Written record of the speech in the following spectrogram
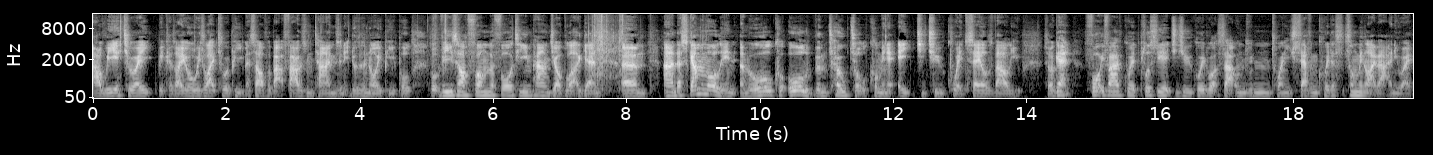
I'll reiterate because I always like to repeat myself about a thousand times and it does annoy people. But these are from the £14 job lot again. Um, and I scanned them all in and they're all, all of them total coming at 82 quid sales value. So again, 45 quid plus the 82 quid, what's that, 127 quid or something like that anyway.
